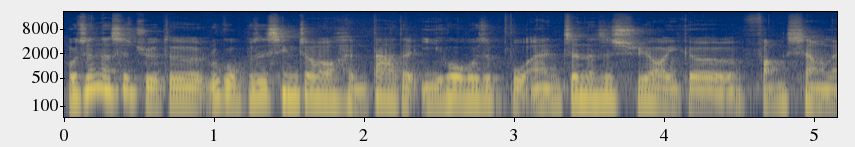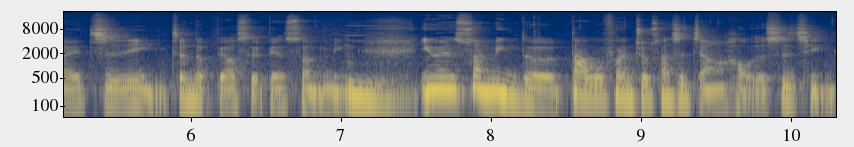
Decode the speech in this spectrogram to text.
我真的是觉得，如果不是心中有很大的疑惑或是不安，真的是需要一个方向来指引，真的不要随便算命。嗯，因为算命的大部分就算是讲好的事情，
